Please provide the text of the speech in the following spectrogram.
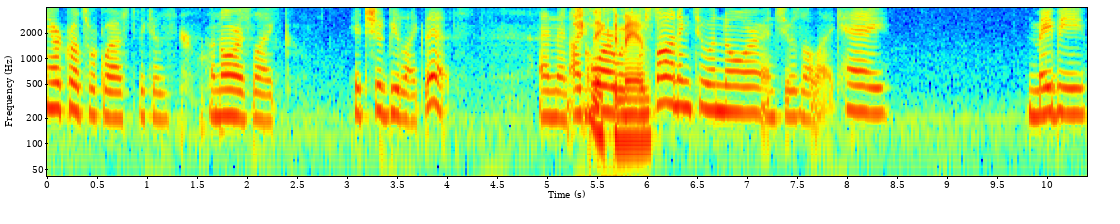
air quotes request because Honora's like, it should be like this. And then She makes Ikora was responding to Honora, and she was all like, hey, maybe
